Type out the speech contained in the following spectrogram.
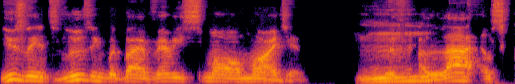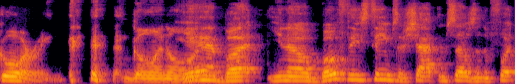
Usually, it's losing, but by a very small margin, mm-hmm. with a mm-hmm. lot of scoring going on. Yeah, but you know, both these teams have shot themselves in the foot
